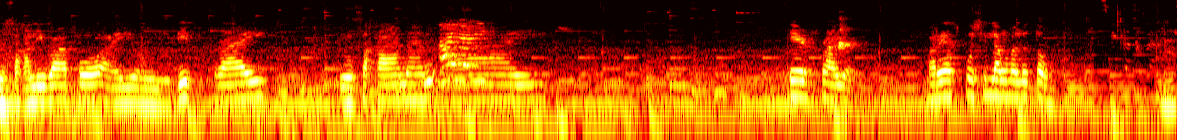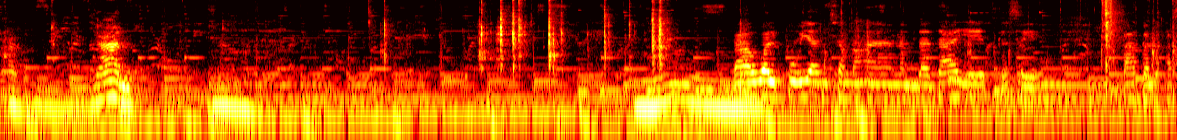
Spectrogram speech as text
Yung sa kaliwa po ay yung deep fry. Yung sa kanan ay air fryer. Parehas po silang malutong. Okay. Yan. Bawal po yan sa mga nagda-diet kasi papalakas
